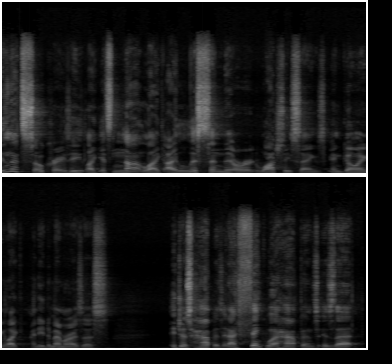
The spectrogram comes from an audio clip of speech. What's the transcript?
Isn't that so crazy? Like, it's not like I listen or watch these things and going, like, I need to memorize this. It just happens. And I think what happens is that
